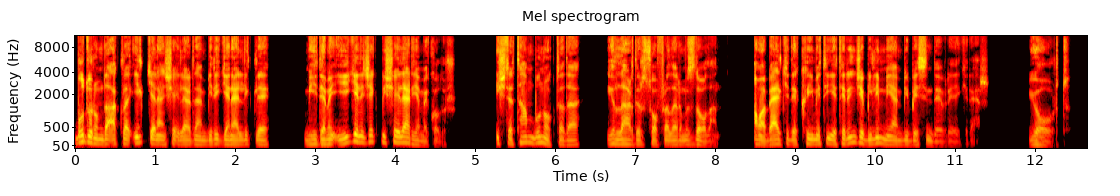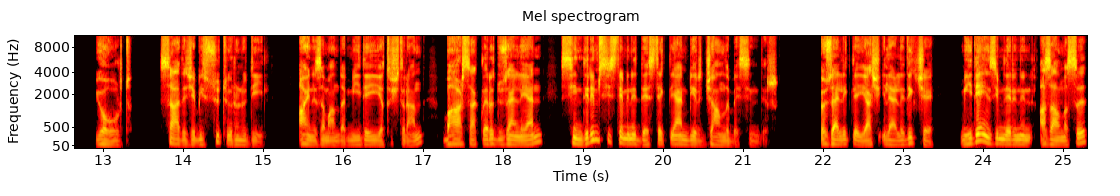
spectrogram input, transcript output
Bu durumda akla ilk gelen şeylerden biri genellikle mideme iyi gelecek bir şeyler yemek olur. İşte tam bu noktada yıllardır sofralarımızda olan ama belki de kıymeti yeterince bilinmeyen bir besin devreye girer. Yoğurt. Yoğurt sadece bir süt ürünü değil, aynı zamanda mideyi yatıştıran, bağırsakları düzenleyen, sindirim sistemini destekleyen bir canlı besindir. Özellikle yaş ilerledikçe mide enzimlerinin azalması,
